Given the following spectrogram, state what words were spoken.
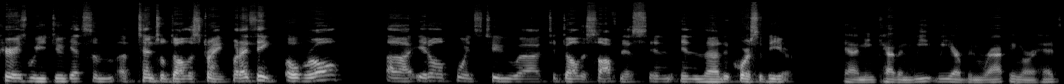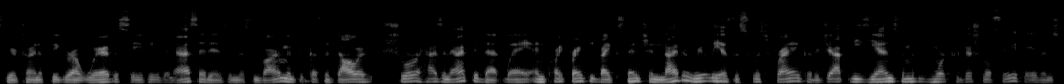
periods where you do get some uh, potential dollar strength. But I think overall, Uh, it all points to uh, to dollar softness in in the course of the year. Yeah, I mean, Kevin, we we have been wrapping our heads here trying to figure out where the safe haven asset is in this environment because the dollar sure hasn't acted that way, and quite frankly, by extension, neither really has the Swiss franc or the Japanese yen, some of these more traditional safe havens.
